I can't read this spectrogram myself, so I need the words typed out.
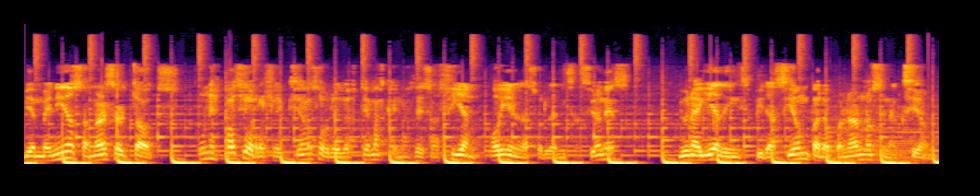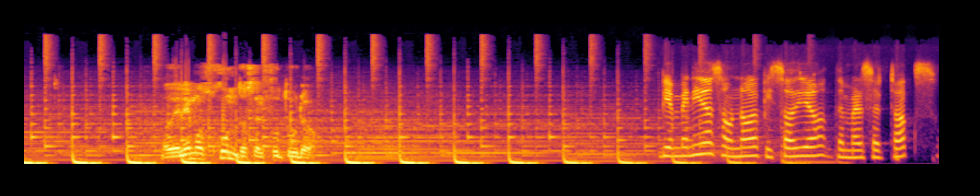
Bienvenidos a Mercer Talks, un espacio de reflexión sobre los temas que nos desafían hoy en las organizaciones y una guía de inspiración para ponernos en acción. Modelemos juntos el futuro. Bienvenidos a un nuevo episodio de Mercer Talks.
